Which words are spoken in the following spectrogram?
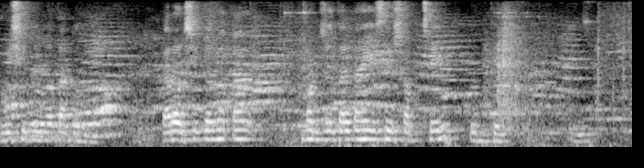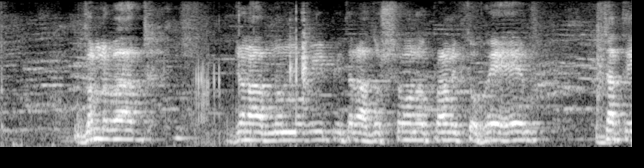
আমি শিক্ষকতা করব। কারণ শিক্ষকতার মর্যাদাটাই এসে সবচেয়ে উদ্বেগ ধন্যবাদ। জনাব নন্নবী পিতার আদর্শ অনুপ্রাণিত হয়ে জাতি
